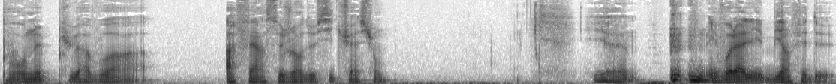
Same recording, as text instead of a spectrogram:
pour ne plus avoir à, faire ce genre de situation. Et euh, et voilà les bienfaits de,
